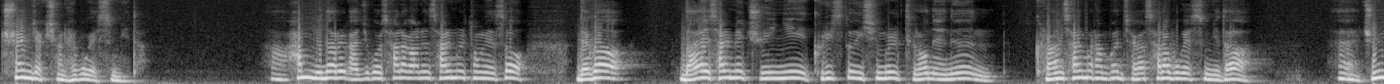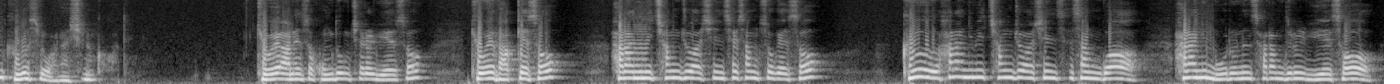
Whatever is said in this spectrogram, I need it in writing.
트랜잭션 해보겠습니다. 아, 한 문화를 가지고 살아가는 삶을 통해서 내가 나의 삶의 주인이 그리스도이심을 드러내는 그러한 삶을 한번 제가 살아보겠습니다. 예, 주님 그것을 원하시는 거거든요. 교회 안에서 공동체를 위해서, 교회 밖에서 하나님이 창조하신 세상 속에서 그 하나님이 창조하신 세상과 하나님 모르는 사람들을 위해서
